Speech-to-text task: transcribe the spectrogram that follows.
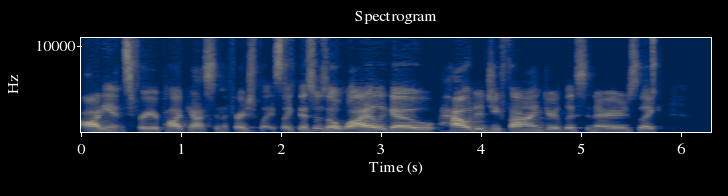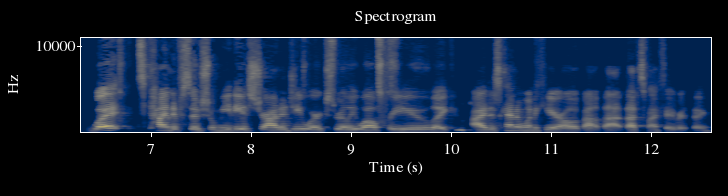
audience for your podcast in the first place? Like this was a while ago. How did you find your listeners? Like what kind of social media strategy works really well for you? Like I just kind of want to hear all about that. That's my favorite thing.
